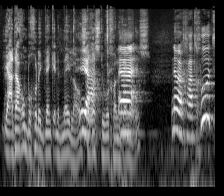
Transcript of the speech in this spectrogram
Ja, daarom begon ik denk in het Nederlands. Ja. De rest doen we gewoon in het Engels. Nou, het gaat goed.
